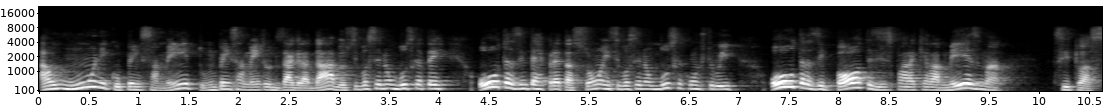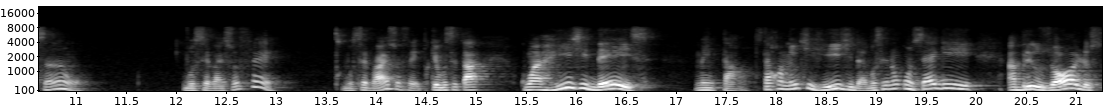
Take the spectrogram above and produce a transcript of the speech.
a um único pensamento, um pensamento desagradável, se você não busca ter outras interpretações, se você não busca construir outras hipóteses para aquela mesma situação, você vai sofrer. Você vai sofrer, porque você está com a rigidez mental. Você está com a mente rígida, você não consegue abrir os olhos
